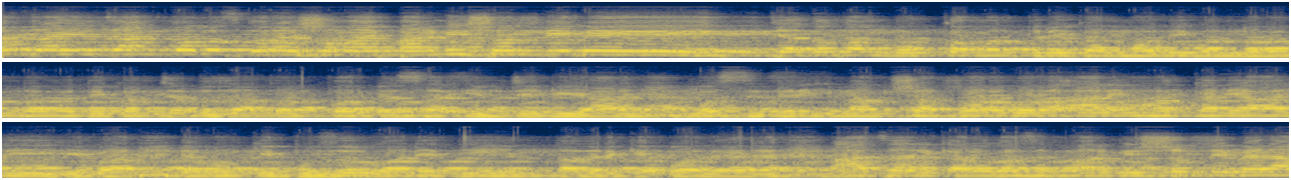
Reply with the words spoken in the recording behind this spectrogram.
আজরাইল জান কবজ করার সময় পারমিশন নেবে। যতক্ষণ মুখ্যমন্ত্রী কোন মোদী কোন নরেন্দ্র মোদী কোন যত জাতক প্রফেসর ইঞ্জিনিয়ার মসজিদের ইমাম সাহেব, বড় বড় আলিম হক্কানি আলিম এবং কি বুজুর্গানে দিন তাদেরকে বলেন, আজরাইল কারও কাছে পারমিশন নেবে না।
